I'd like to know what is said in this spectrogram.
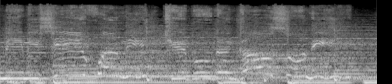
明明喜欢你。却不敢告诉你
